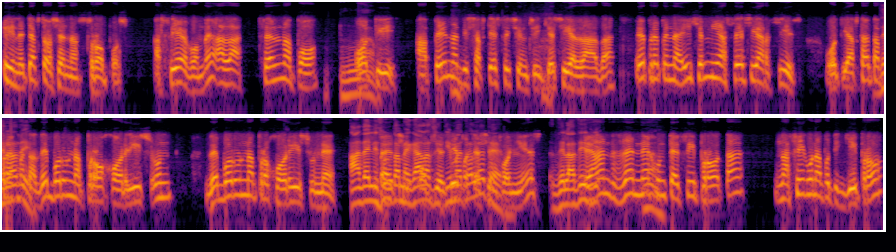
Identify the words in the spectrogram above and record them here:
Είναι και αυτός ένας τρόπος. Αστειεύομαι, αλλά θέλω να πω ότι απέναντι σε αυτές τις συνθήκες η Ελλάδα έπρεπε να είχε μια θέση αρχής. Ότι αυτά τα δηλαδή; πράγματα δεν μπορούν να προχωρήσουν δεν μπορούν να προχωρήσουν αν δεν λυθούν τα μεγάλα ζητήματα λέτε; συμφωνίες δηλαδή... εάν δεν ναι. έχουν τεθεί πρώτα να φύγουν από την Κύπρο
